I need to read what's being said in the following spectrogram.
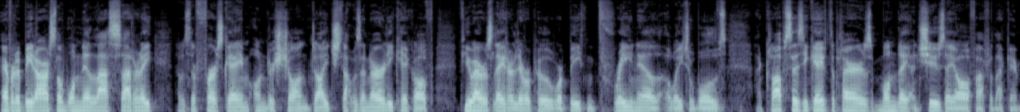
Everton beat Arsenal 1 0 last Saturday. That was their first game under Sean Dyche. That was an early kick-off. A few hours later, Liverpool were beaten 3 0 away to Wolves. And Klopp says he gave the players Monday and Tuesday off after that game.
